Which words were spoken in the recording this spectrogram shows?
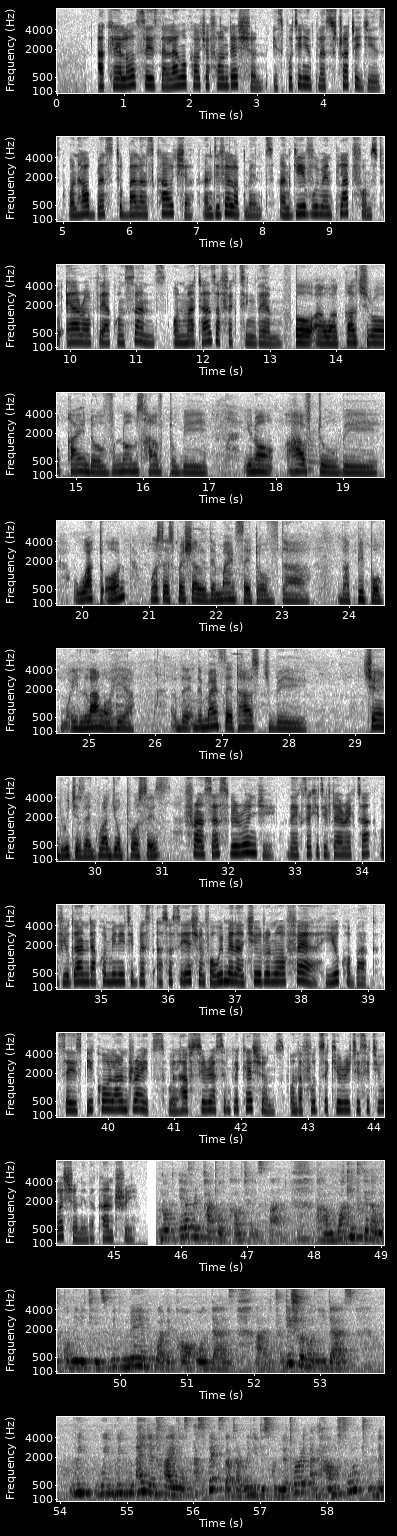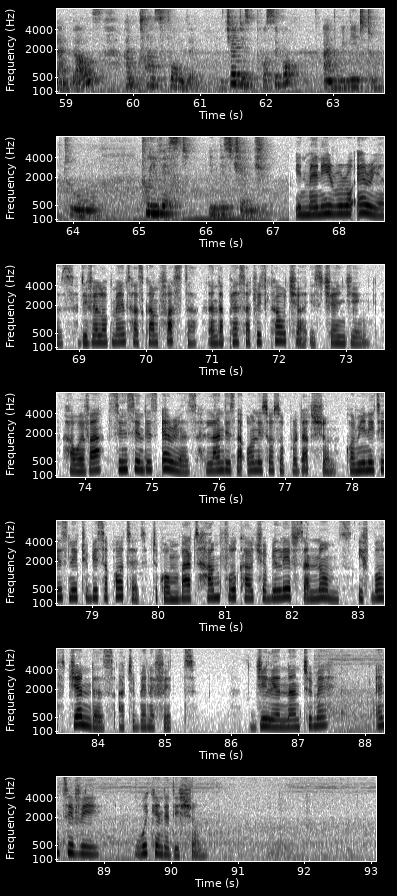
Akelo says the Lango Culture Foundation is putting in place strategies on how best to balance culture and development and give women platforms to air out their concerns on matters affecting them. So our cultural kind of norms have to be, you know, have to be worked on, most especially the mindset of the, the people in Lango here. The, the mindset has to be change, which is a gradual process. Frances Birungi, the Executive Director of Uganda Community Based Association for Women and Children Welfare, UCOBAC, says equal land rights will have serious implications on the food security situation in the country. Not every part of culture is bad. Um, working together with communities, with men who are the power holders, uh, the traditional leaders, we, we, we identify those aspects that are really discriminatory and harmful to women and girls and transform them. Change is possible and we need to, to, to invest in this change. In many rural areas, development has come faster than the pace at which culture is changing. However, since in these areas land is the only source of production, communities need to be supported to combat harmful cultural beliefs and norms if both genders are to benefit. Gillian Nantume, NTV, Weekend Edition.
